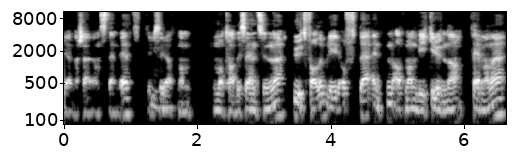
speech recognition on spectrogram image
ren og skjær anstendighet, tilsier Mm. at man må ta disse hensynene. Utfallet blir ofte enten at man viker unna temaene,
